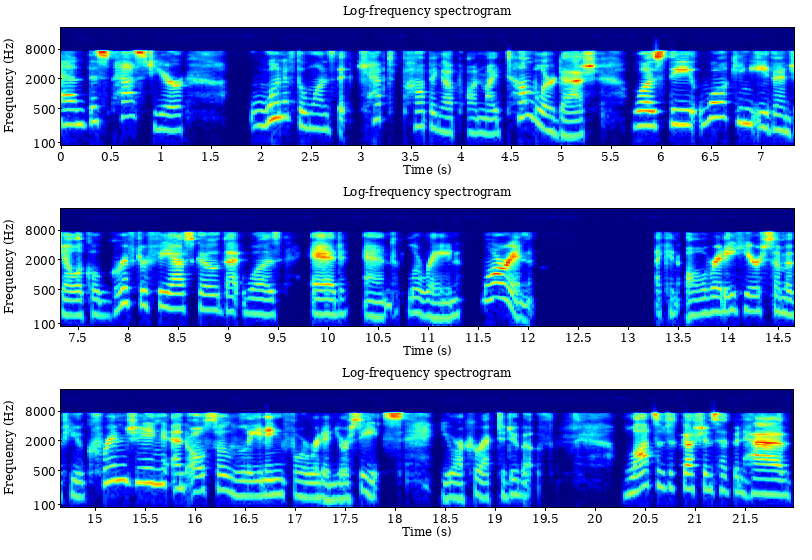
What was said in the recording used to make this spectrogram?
And this past year, one of the ones that kept popping up on my Tumblr dash was the walking evangelical grifter fiasco that was Ed and Lorraine Warren. I can already hear some of you cringing and also leaning forward in your seats. You are correct to do both. Lots of discussions have been had,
